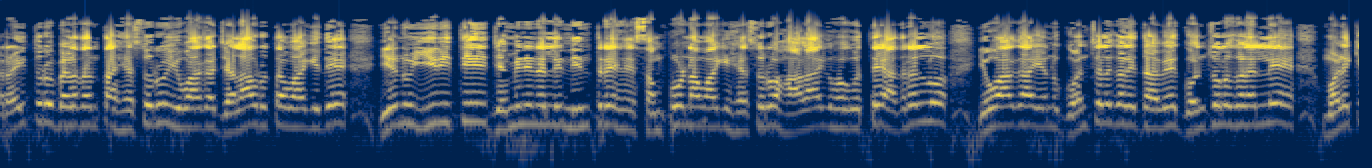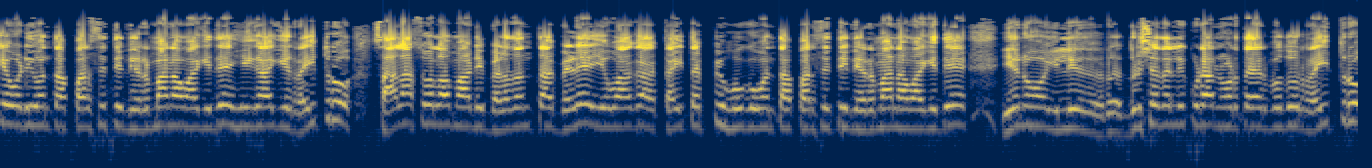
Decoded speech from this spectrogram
ರೈತರು ಬೆಳೆದಂತ ಹೆಸರು ಇವಾಗ ಜಲಾವೃತವಾಗಿದೆ. ಏನು ಈ ರೀತಿ ಜಮೀನಿನಲ್ಲಿ ನಿಂತರೆ ಸಂಪೂರ್ಣವಾಗಿ ಹೆಸರು ಹಾಳಾಗಿ ಹೋಗುತ್ತೆ. ಅದರಲ್ಲೂ ಇವಾಗ ಏನು ಗೊಂಚಲುಗಳಿದ್ದಾವೆ. ಗೊಂಚಲುಗಳಲ್ಲೇ ಮೊಳಕೆ ಒಡೆಯುವಂತಹ ಪರಿಸ್ಥಿತಿ ನಿರ್ಮಾಣವಾಗಿದೆ. ಹೀಗಾಗಿ ರೈತರು ಸಾಲ ಸೋಲ ಮಾಡಿ ಬೆಳೆದಂತ ಬೆಳೆ ಇವಾಗ ಕೈತಪ್ಪಿ ಹೋಗುವಂತ ಪರಿಸ್ಥಿತಿ ನಿರ್ಮಾಣವಾಗಿದೆ. ಏನು ಇಲ್ಲಿ ದೃಶ್ಯದಲ್ಲಿ ಕೂಡ ನೋಡ್ತಾ ಇರಬಹುದು ರೈತರು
